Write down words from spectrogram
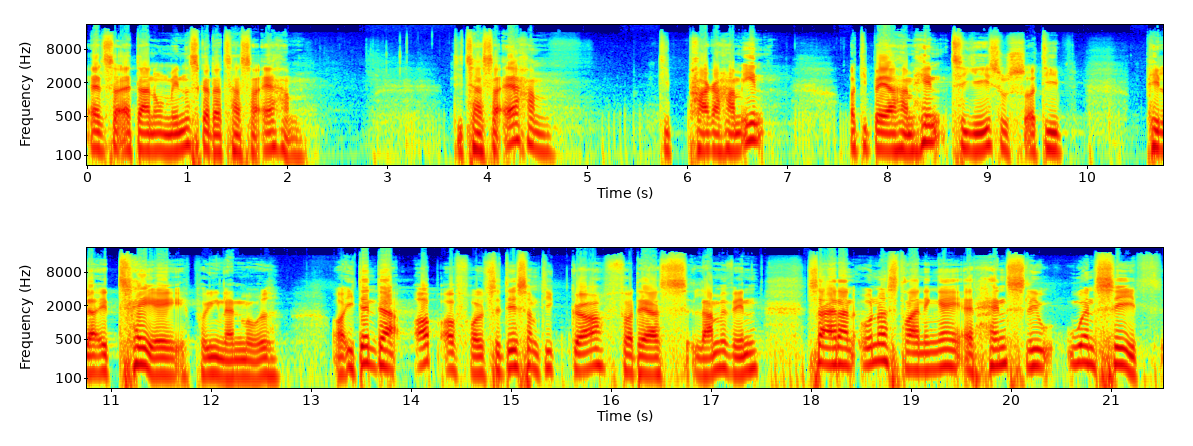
Altså, at der er nogle mennesker, der tager sig af ham. De tager sig af ham, de pakker ham ind, og de bærer ham hen til Jesus, og de piller et tag af på en eller anden måde. Og i den der opoffrelse, det som de gør for deres lamme ven, så er der en understregning af, at hans liv, uanset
